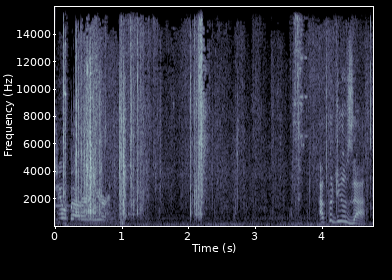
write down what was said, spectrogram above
Shield battery here. I could use that.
